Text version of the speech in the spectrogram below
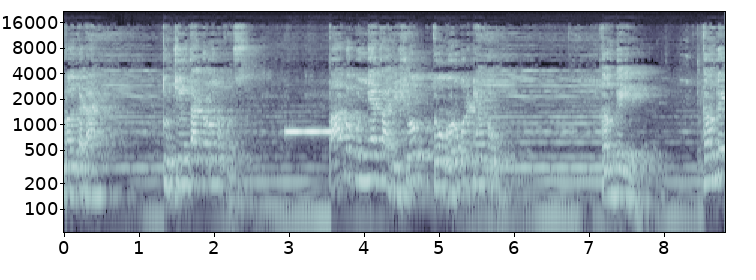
बंकटा तू चिंता करू नकोस. पाप पुण्याचा हिशोब तो बरोबर ठेवतो. करू दे करू दे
